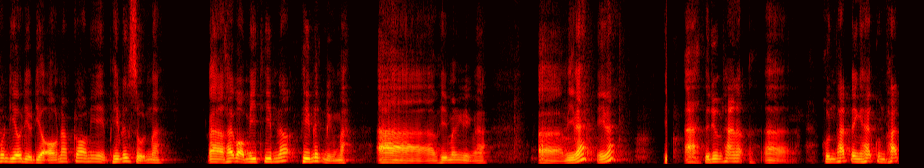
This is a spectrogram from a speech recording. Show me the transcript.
คนเดียวเดี๋ยวเดียวๆออกหน้ากล้องนี่พิมพ์เลขศูนย์มาอ่าใครบอกมีทีมแล้วพิมพ์เลขหนึ่งมาอ่าพิมพ์เลขหนึ่งมาเอ่อมีไหมมีไหมอ่าสวัสดีทุกท่านแล้วอ่าคุณพัดเป็นไงฮะคุณพัด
